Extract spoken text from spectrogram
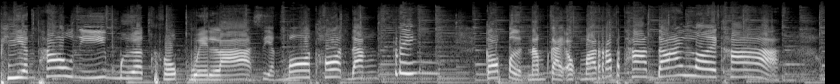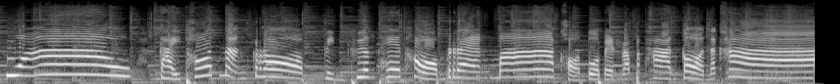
เพียงเท่านี้เมื่อครบเวลาเสียงหม้อทอดดังกริ้ง ก็เปิดนำไก่ออกมารับประทานได้เลยค่ะ ว้าว ไก่ทอดหนังกรอบ กลิ่นเครื่องเทศหอมแรงมาก ขอตัวไปรับประทานก่อนนะคะ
